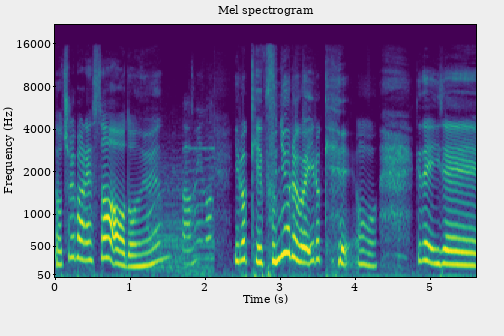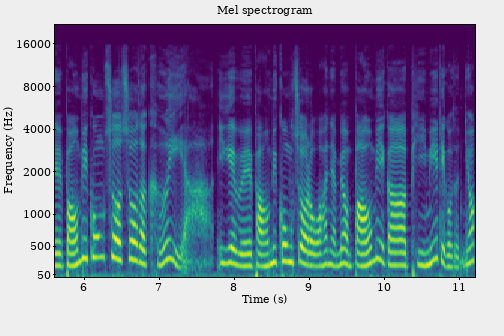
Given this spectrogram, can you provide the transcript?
너 출발했어? 어, 너는? 마미공. 이렇게 분유를 왜 이렇게, 어. 근데 이제, 마오미 공주어 주어다 그이야 이게 왜 마오미 공주어라고 하냐면, 마오미가 비밀이거든요.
